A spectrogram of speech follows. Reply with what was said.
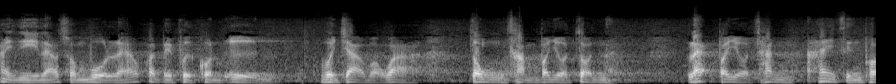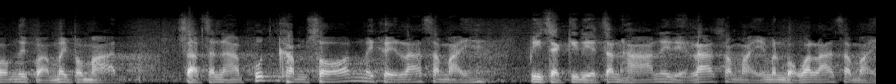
ให้ดีแล้วสมบูรณ์แล้วค่อยไปฝึกคนอื่นพระเจ้าบอกว่าตรงทำประโยชน์ตน และประโยชน์ท่านให้ถึงพร้อมด้วยความไม่ประมาทศาสนาพุทธคำสอนไม่เคยล้าสมัยมีแต่กิเลสตัณหานี่แหละล้าสมัย มันบอกว่าล้าสมัย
